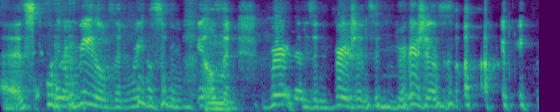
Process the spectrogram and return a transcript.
uh, so reels and reels and reels um, and versions and versions and versions. I mean,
